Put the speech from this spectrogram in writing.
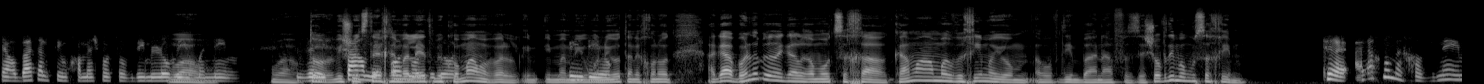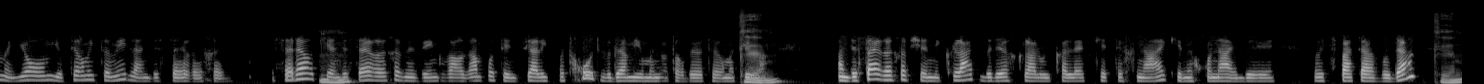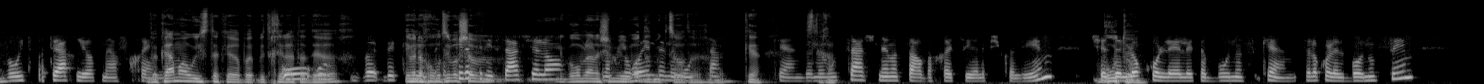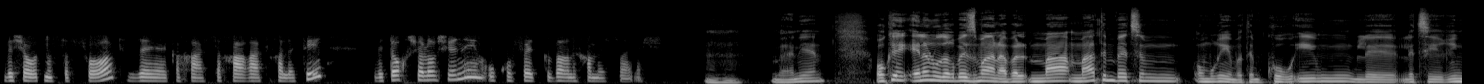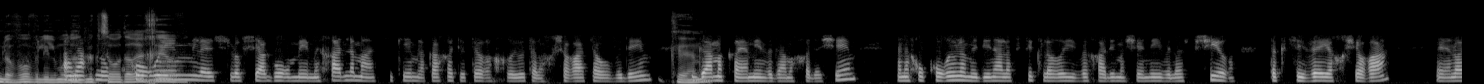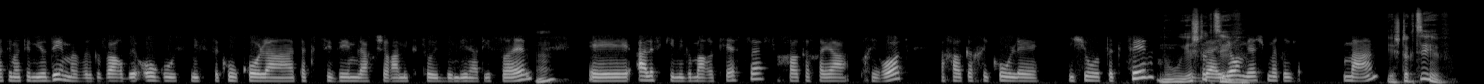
כ-4,500 עובדים לא וואו. מיומנים. וואו, טוב, מישהו יצטרך למלא את. מקומם, אבל עם, עם. המיומנויות הנכונות. אגב, בואי נדבר רגע על רמות שכר. כמה מרוויחים היום העובדים בענף הזה, שעובדים במוסכים? תראה, אנחנו מכוונים היום יותר מתמיד להנדסאי רכב, בסדר? כי. הנדסאי רכב מביאים כבר גם פוטנציאל התפתחות וגם מיומנות הרבה יותר מתאימה. כן. הנדסאי רכב שנקלט, בדרך כלל הוא ייקלט כטכנאי, כמכונאי ברצפת העבודה, כן. והוא יתפתח להיות מאבחן. וכמה הוא ישתכר בתחילת הוא- הדרך? הוא- ב- אם אנחנו רוצים עכשיו שלו, לגרום לאנשים ללמוד את מקצועות רכב. כן. כן. בממוצע 12.5 אלף שקלים, שזה ברוטו. לא כולל את הבונוס, כן, זה לא כולל בונוסים ושעות נוספות, זה ככה השכר ההתחלתי, ותוך שלוש שנים הוא קופץ כבר ל-15 אלף. מהמם. מעניין. אוקיי, אין לנו עוד הרבה זמן, אבל מה, מה אתם בעצם אומרים? אתם קוראים ל- לצעירים לבוא וללמוד את מקצועות אנחנו הרכב? קוראים לשלושה גורמים, אחד למעסיקים לקחת יותר אחריות על הכשרת העובדים, כן. גם הקיימים וגם החדשים. אנחנו קוראים למדינה להפסיק לריב אחד עם השני ולהפשיר תקציבי הכשרה. אה, אני לא יודעת אם אתם יודעים, אבל כבר באוגוסט נפסקו כל התקציבים להכשרה מקצועית במדינת ישראל. אה? אה, א', כי נגמר הכסף, אחר כך היה בחירות, אחר כך חיכו לאישור תקציב. נו, יש תקציב. והיום יש מריב... מה? יש תקציב.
